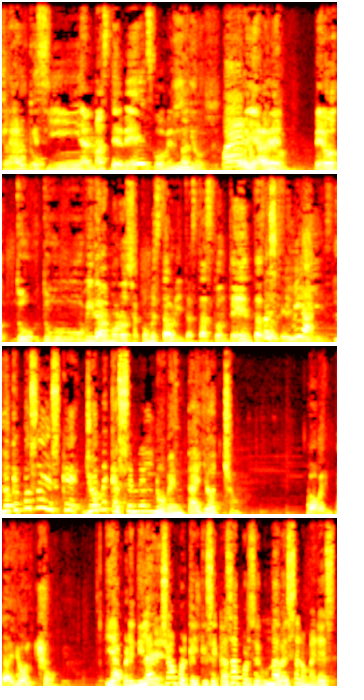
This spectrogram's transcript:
claro que sí, además te ves, joven. Niños. Bueno, Oye, a ver. Pero tu, tu vida amorosa, ¿cómo está ahorita? ¿Estás contenta? ¿Estás Pues feliz? mira, lo que pasa es que yo me casé en el 98 98. y aprendí la Sí. lección porque el que se casa por segunda vez se lo merece,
